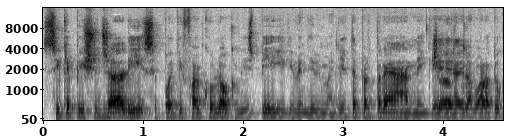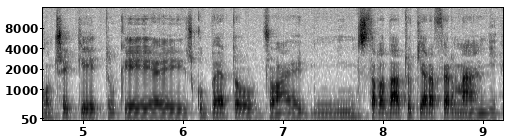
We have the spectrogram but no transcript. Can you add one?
si capisce già da lì, se poi ti fa il colloquio, gli spieghi che vendevi magliette per tre anni, che certo. hai lavorato con Cecchetto, che hai scoperto, insomma, hai instradato Chiara Fernagni,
